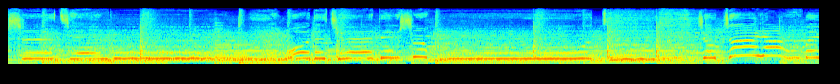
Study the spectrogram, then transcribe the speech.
是坚固，我的决定是糊涂。就这样被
